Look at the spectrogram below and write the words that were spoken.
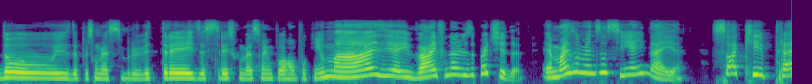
dois, depois começa a sobreviver três, esses três começam a empurrar um pouquinho mais, e aí vai e finaliza a partida. É mais ou menos assim a ideia. Só que, para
